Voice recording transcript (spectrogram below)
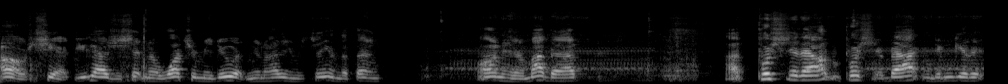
Oh shit, you guys are sitting there watching me do it and you're not even seeing the thing on here. My bad. I pushed it out and pushed it back and didn't get it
